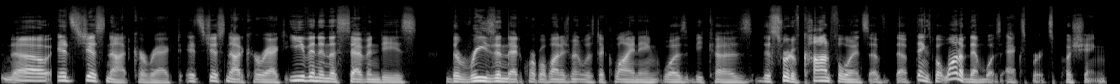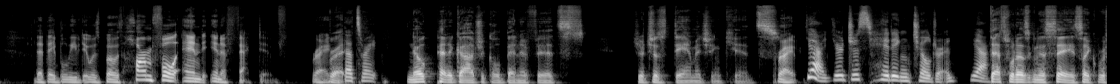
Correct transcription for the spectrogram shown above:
no, it's just not correct. It's just not correct. Even in the 70s, the reason that corporal punishment was declining was because this sort of confluence of, of things. But one of them was experts pushing that they believed it was both harmful and ineffective. Right. Right. That's right. no pedagogical benefits. You're just damaging kids. Right. Yeah, you're just hitting children. Yeah. That's what I was going to say. It's like we're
